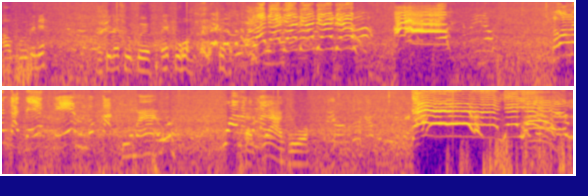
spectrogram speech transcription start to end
เอาปูขึ้นดิมันขึ้นแล้วชูปืนไม่ปูเดี๋ยวเดี๋ยวเดี๋ยวเดี๋ยวเดี๋ยวเดี๋ยวอ้าวระวังมันกัดเจ๊เจ๊มันก็กัดดูมาอู้ว่ามันแต่ทำไมยากอยู่เจ๊เย่เย่เอาใส่เอา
